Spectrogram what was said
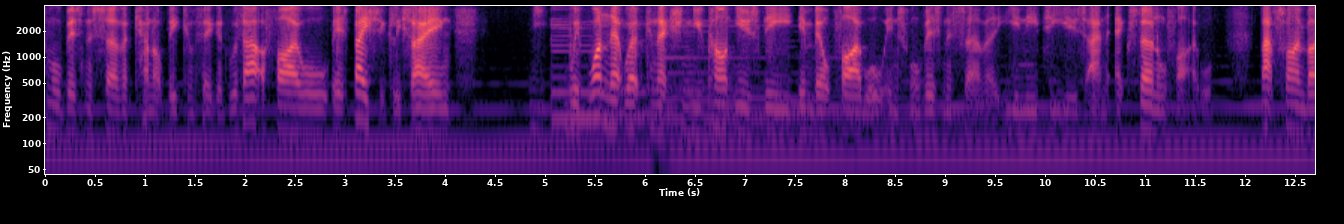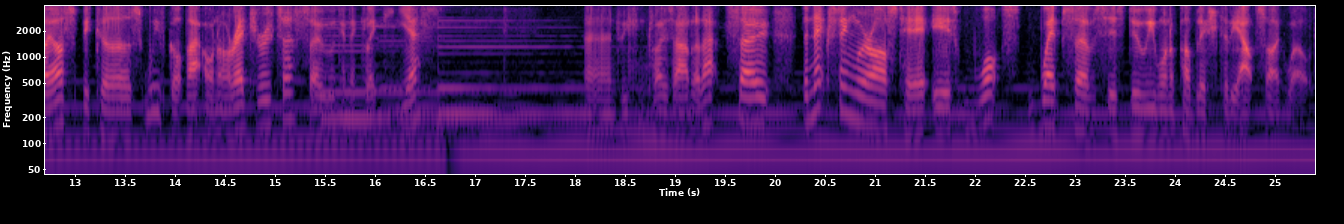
small business server cannot be configured. Without a firewall, it's basically saying with one network connection, you can't use the inbuilt firewall in small business server. You need to use an external firewall. That's fine by us because we've got that on our edge router, so we're going to click yes. And we can close out of that. So the next thing we're asked here is what web services do we want to publish to the outside world?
